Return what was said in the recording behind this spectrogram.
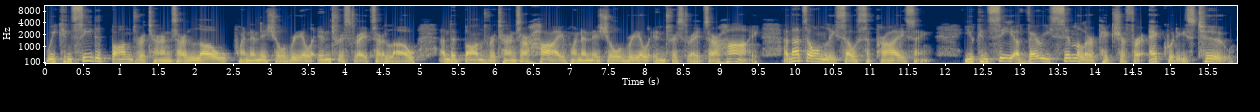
we can see that bond returns are low when initial real interest rates are low and that bond returns are high when initial real interest rates are high. And that's only so surprising. You can see a very similar picture for equities too.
